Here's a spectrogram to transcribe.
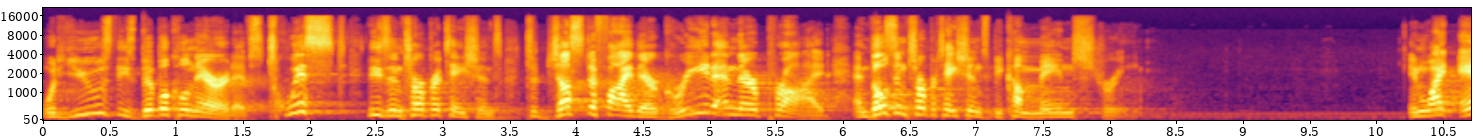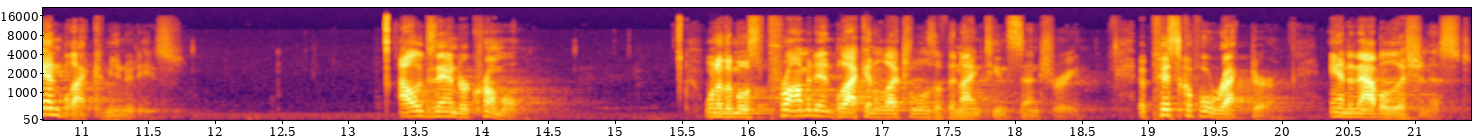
would use these biblical narratives, twist these interpretations to justify their greed and their pride, and those interpretations become mainstream in white and black communities. Alexander Crummell, one of the most prominent black intellectuals of the 19th century, Episcopal rector and an abolitionist,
